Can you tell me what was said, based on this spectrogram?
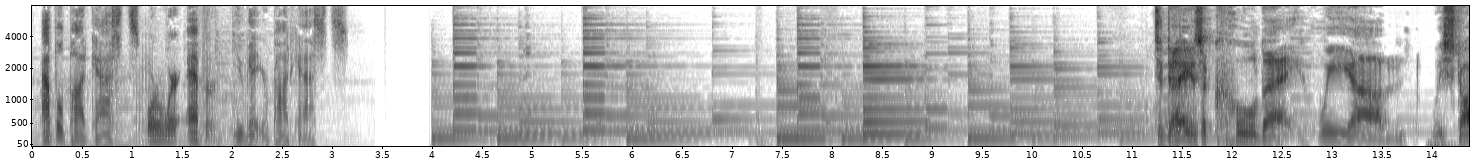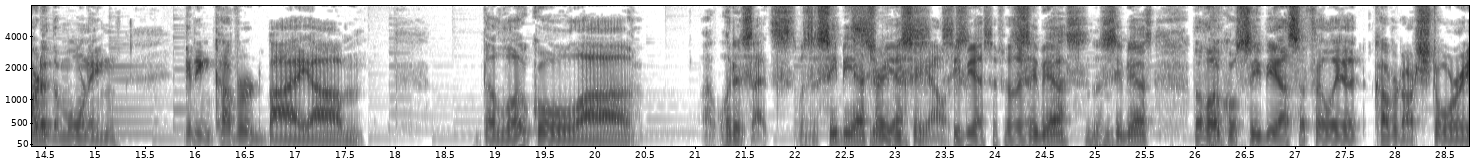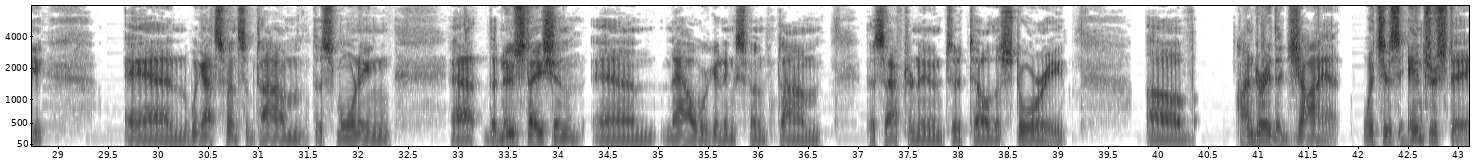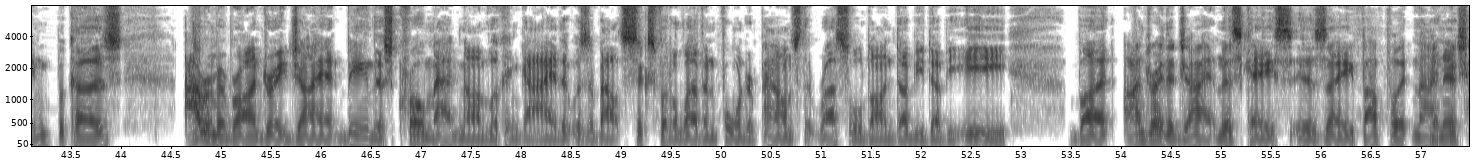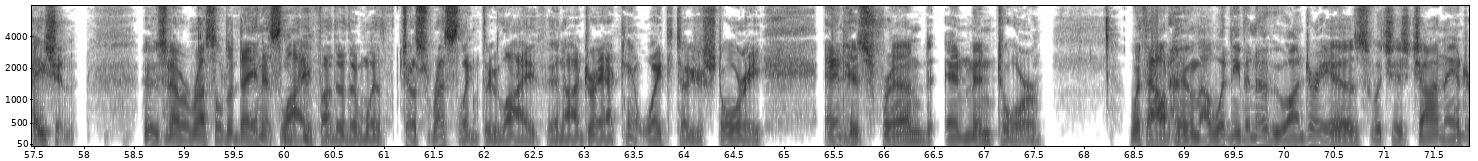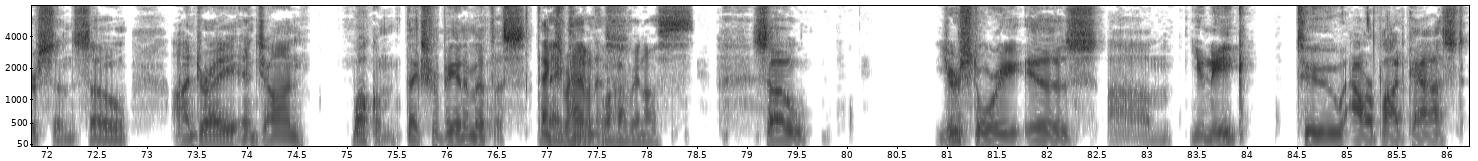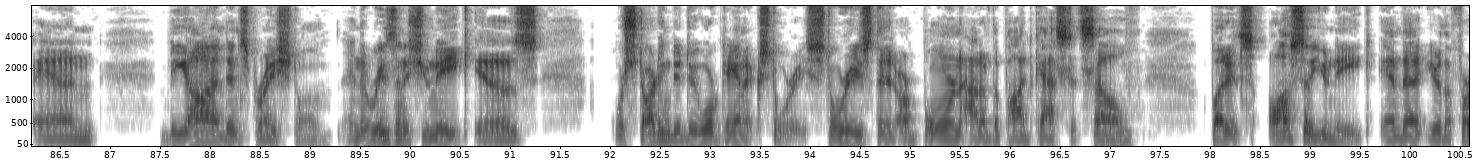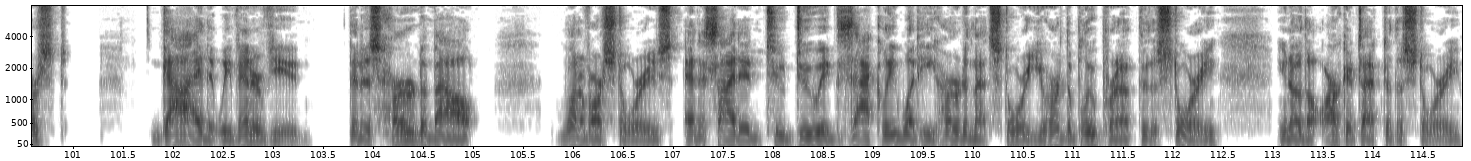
Apple Podcasts, or wherever you get your podcasts. Today is a cool day. We um, we started the morning getting covered by um, the local. Uh, uh, what is that? Was it CBS, or ABC? Alex? CBS affiliate. CBS, Mhm. the CBS, the local CBS affiliate covered our story, and we got to spend some time this morning at the news station, and now we're getting some time this afternoon to tell the story of Andre the Giant, which is interesting because I remember Andre Giant being this Cro Magnon looking guy that was about six foot 11, 400 pounds that wrestled on WWE. But Andre the Giant in this case is a five foot nine inch Haitian who's never wrestled a day in his life other than with just wrestling through life. And Andre, I can't wait to tell your story. And his friend and mentor, without whom I wouldn't even know who Andre is, which is John Anderson. So, Andre and John, welcome. Thanks for being in Memphis. Thanks Thank for having us. For having us. So, your story is um, unique to our podcast and beyond inspirational. And the reason it's unique is we're starting to do organic stories, stories that are born out of the podcast itself. Mm-hmm. But it's also unique in that you're the first guy that we've interviewed that has heard about one of our stories and decided to do exactly what he heard in that story. You heard the blueprint through the story, you know, the architect of the story,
